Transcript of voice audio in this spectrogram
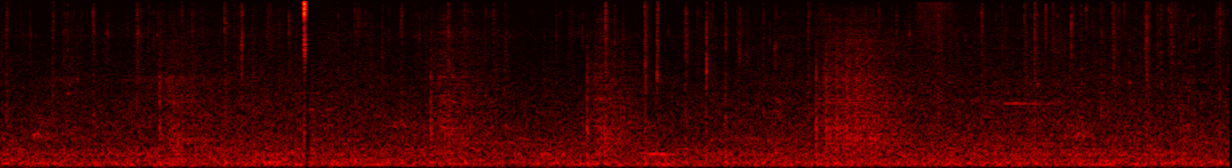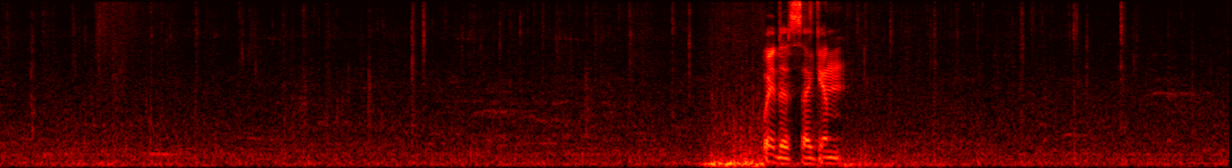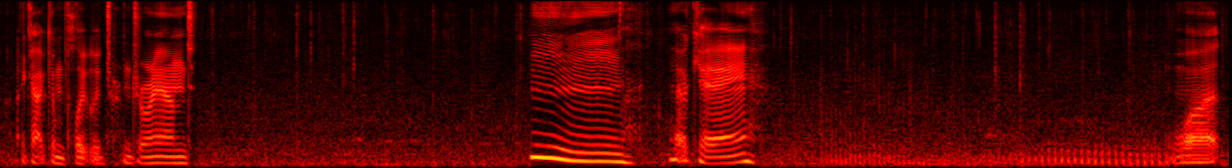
Wait a second. I got completely turned around. Hmm. Okay. What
